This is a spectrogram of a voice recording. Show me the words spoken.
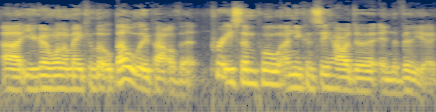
uh, you're going to want to make a little belt loop out of it. Pretty simple, and you can see how I do it in the video.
